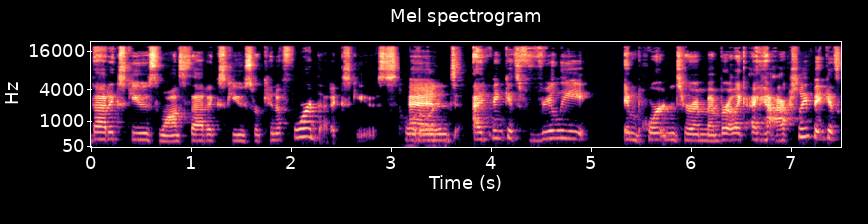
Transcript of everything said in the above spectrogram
that excuse, wants that excuse, or can afford that excuse. Totally. And I think it's really important to remember like i actually think it's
